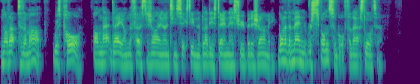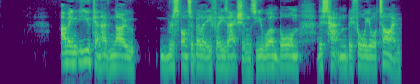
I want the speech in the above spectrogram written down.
not up to the mark, was poor on that day, on the 1st of July 1916, the bloodiest day in the history of the British Army? One of the men responsible for that slaughter. I mean, you can have no responsibility for his actions. You weren't born. This happened before your time.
